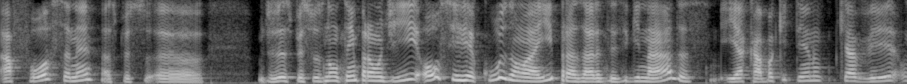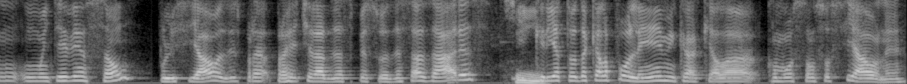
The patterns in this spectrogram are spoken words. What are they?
à força, né? As pessoas, ah, muitas vezes as pessoas não têm para onde ir ou se recusam a ir para as áreas designadas e acaba que tendo que haver um- uma intervenção policial, às vezes, para retirada das pessoas dessas áreas Sim. e cria toda aquela polêmica, aquela comoção social, né?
